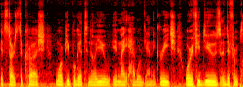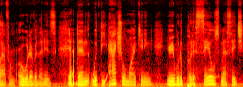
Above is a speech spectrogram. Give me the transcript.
it starts to crush. More people get to know you. It might have organic reach. Or if you use a different platform or whatever that is, Yeah. then with the actual marketing, you're able to put a sales message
